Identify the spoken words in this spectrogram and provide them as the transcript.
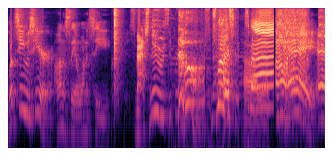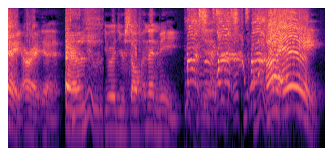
Let's see who's here. Honestly, I want to see. Smash News! Smash! Smash! Oh, hey! Hey! Alright, yeah. And You had yourself and then me. Smash! Yeah. Ah, hey!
